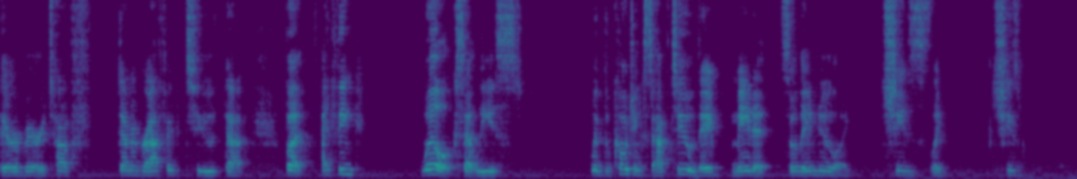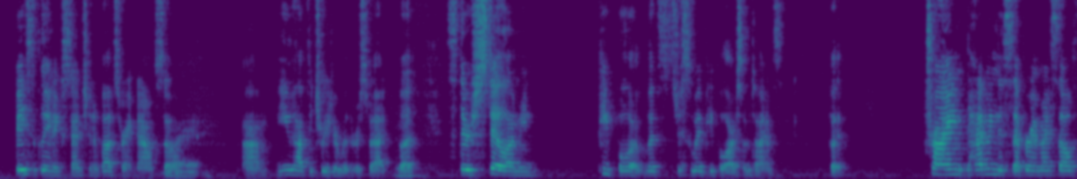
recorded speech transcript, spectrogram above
they're a very tough demographic to that. But I think Wilkes at least with the coaching staff too, they made it so they knew like she's like she's basically an extension of us right now. So right. um, you have to treat her with respect. But there's still, I mean, people. Are, that's just the way people are sometimes. But trying, having to separate myself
